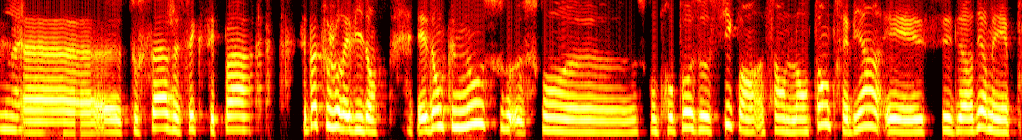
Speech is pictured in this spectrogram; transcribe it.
euh, tout ça, je sais que c'est pas c'est pas toujours évident. Et donc nous, ce euh, qu'on propose aussi, ça on l'entend très bien, et c'est de leur dire mais euh,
